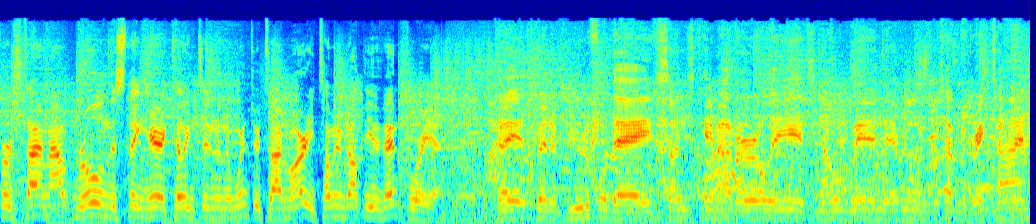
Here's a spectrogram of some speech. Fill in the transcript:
First time out rolling this thing here at Killington in the wintertime. Marty, tell me about the event for you. Today it's been a beautiful day. Sun came out early. It's no wind. Everyone's just having a great time.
